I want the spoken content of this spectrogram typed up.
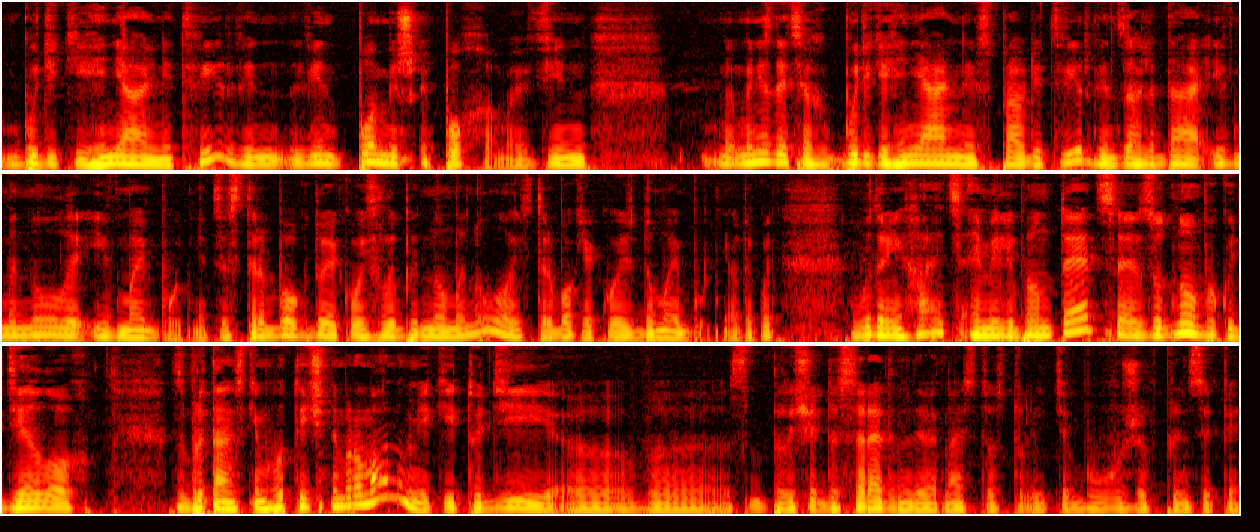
будь-який геніальний твір, він він поміж епохами. Він, Мені здається, будь-який геніальний справді твір він заглядає і в минуле, і в майбутнє. Це стрибок до якогось глибинного минулого і стрибок якогось до майбутнього. Так от Wuthering Heights Емілі Бронте це з одного боку діалог з британським готичним романом, який тоді, е, в ближче до середини 19 століття, був уже, в принципі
